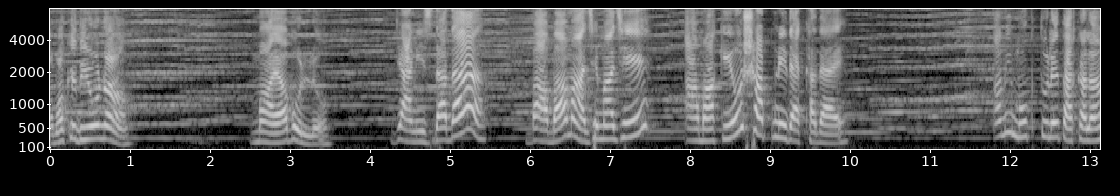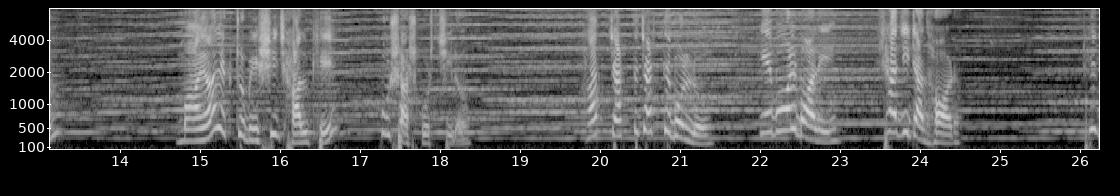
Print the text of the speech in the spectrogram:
আমাকে দিও না। মায়া বলল জানিস দাদা বাবা মাঝে মাঝে আমাকেও স্বপ্নে দেখা দেয়। আমি মুখ তুলে তাকালাম মায়া একটু বেশি ঝাল খেয়ে হুশাস করছিল। হাত চাটতে চাটতে বলল কেবল বলে সাজিটা ধর। ঠিক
